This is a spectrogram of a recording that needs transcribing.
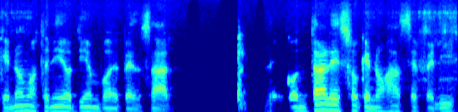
que no hemos tenido tiempo de pensar. De encontrar eso que nos hace feliz.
